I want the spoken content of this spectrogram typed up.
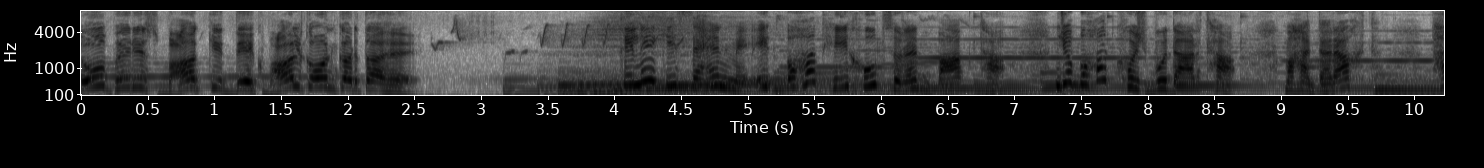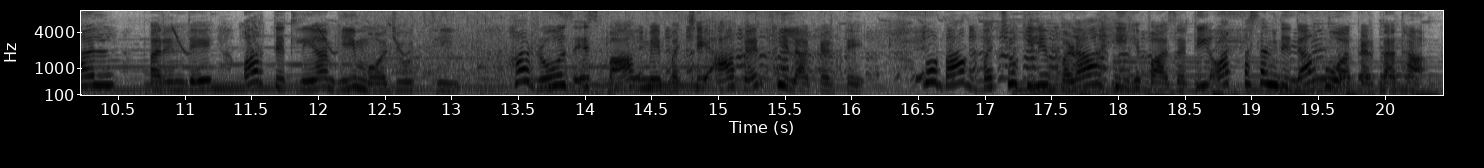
तो फिर इस बाग की देखभाल कौन करता है? किले की सहन में एक बहुत ही खूबसूरत बाग था जो बहुत खुशबूदार था। वहाँ दरख्त फल परिंदे और तितलियाँ भी मौजूद थी। हर रोज इस बाग में बच्चे आकर खेला करते। वो बाग बच्चों के लिए बड़ा ही हिफाजती और पसंदीदा हुआ करता था।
